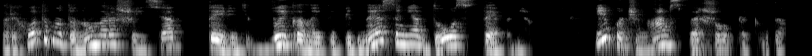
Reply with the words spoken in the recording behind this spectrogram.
Переходимо до номера 69. Виконайте піднесення до степеня. І починаємо з першого прикладу.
